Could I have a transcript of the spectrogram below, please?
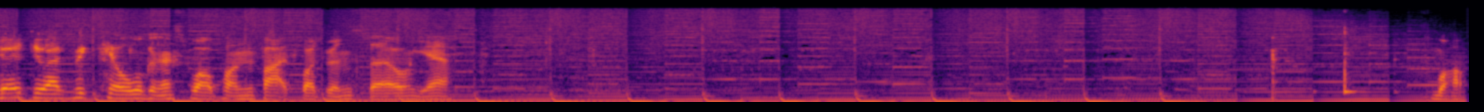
We're gonna do every kill, we're gonna swap on fight squadrons, so yeah. What?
